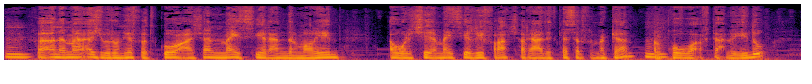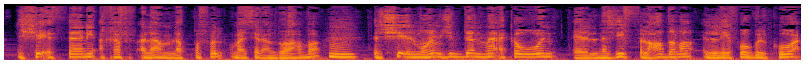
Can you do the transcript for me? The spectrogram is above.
مم. فأنا ما اجبره إنه يفرد كوعه عشان ما يصير عند المريض أول شيء ما يصير refracture إعادة كسر في المكان مم. بالقوه أفتح له إيده الشيء الثاني أخفف ألام للطفل وما يصير عنده رهبة مم. الشيء المهم جدا ما أكون النزيف في العضلة اللي فوق الكوع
